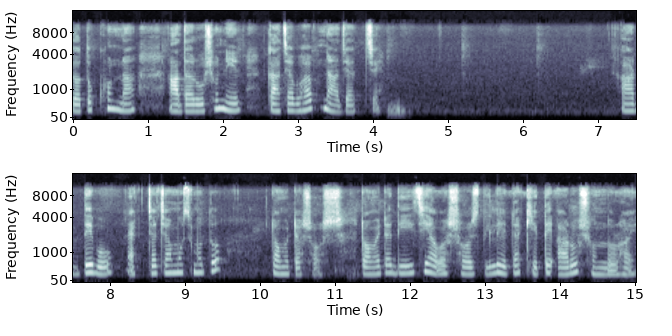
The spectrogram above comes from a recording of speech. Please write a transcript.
যতক্ষণ না আদা রসুনের কাঁচা ভাব না যাচ্ছে। আর দেব এক চা চামচ মতো টমেটো সস। টমেটো দিয়েছি, আবার সস দিলে এটা খেতে আরও সুন্দর হয়।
